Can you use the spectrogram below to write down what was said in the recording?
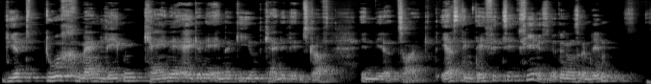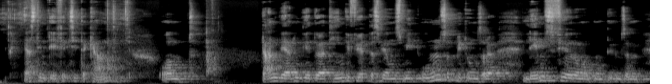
wird durch mein Leben keine eigene Energie und keine Lebenskraft in mir erzeugt. Erst im Defizit, vieles wird in unserem Leben erst im Defizit erkannt und dann werden wir dorthin geführt, dass wir uns mit uns und mit unserer Lebensführung und mit unserem,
